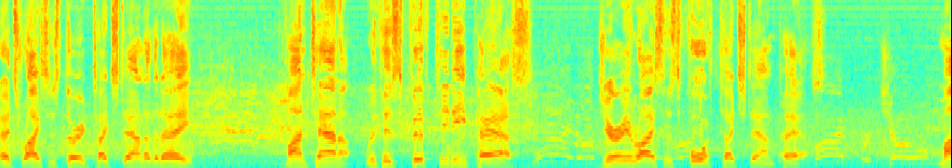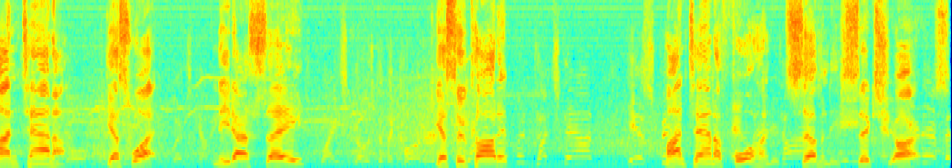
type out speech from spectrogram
That's Rice's third touchdown of the day. Montana with his fifth TD pass. Jerry Rice's fourth touchdown pass. Montana, guess what? Need I say? Guess who caught it? Montana, 476 yards.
